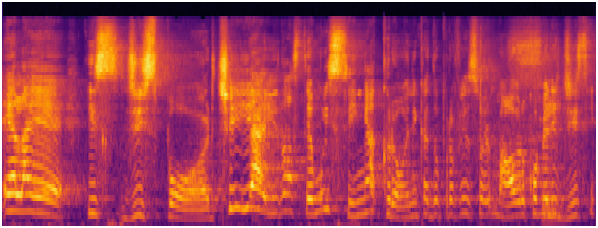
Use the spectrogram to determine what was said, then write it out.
ela é de esporte e aí nós temos sim a crônica do professor Mauro. Como sim. ele disse,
